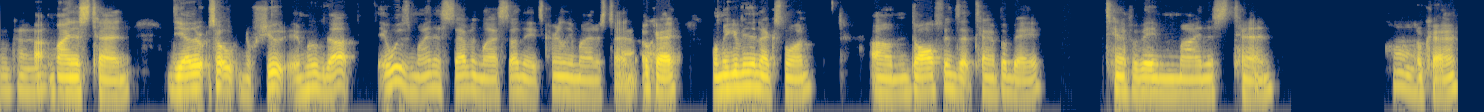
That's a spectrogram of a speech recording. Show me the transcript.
Okay. uh, minus ten. The other, so shoot, it moved up. It was minus seven last Sunday. It's currently minus ten. Wow. Okay, let me give you the next one. Um, Dolphins at Tampa Bay. Tampa Bay minus ten. huh. Okay.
